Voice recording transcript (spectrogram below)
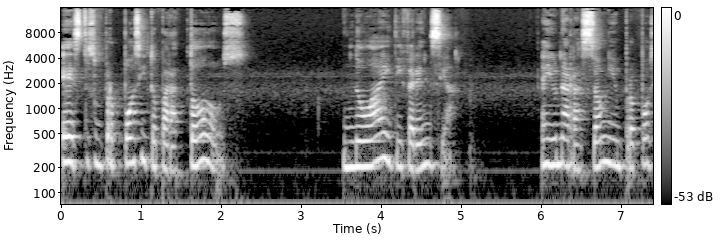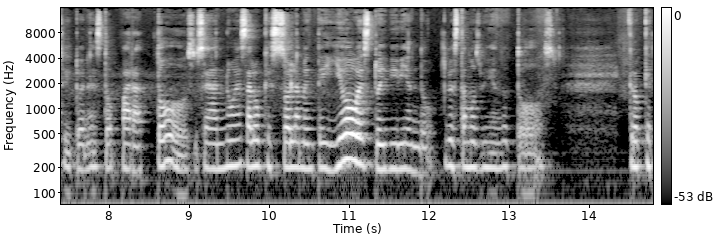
esto es un propósito para todos. No hay diferencia hay una razón y un propósito en esto para todos. O sea, no es algo que solamente yo estoy viviendo, lo estamos viviendo todos. Creo que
